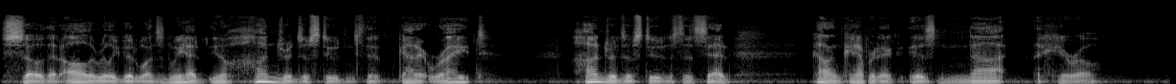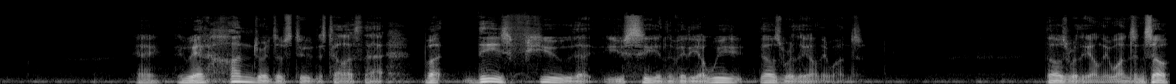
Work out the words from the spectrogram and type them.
so that all the really good ones, and we had, you know, hundreds of students that got it right, hundreds of students that said, Colin Kaepernick is not a hero. Okay, we had hundreds of students tell us that, but these few that you see in the video, we those were the only ones. Those were the only ones, and so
